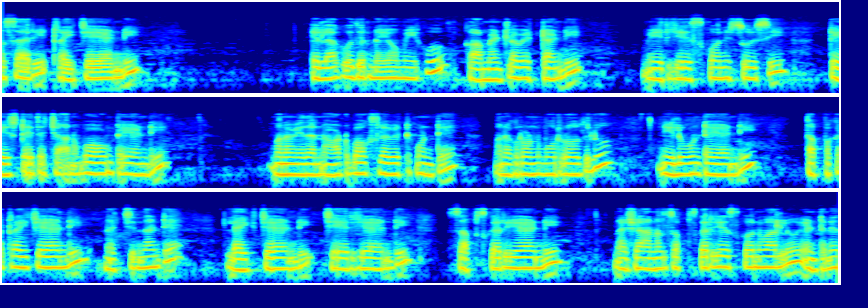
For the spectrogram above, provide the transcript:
ఒకసారి ట్రై చేయండి. ఎలా కుదిరినాయో మీకు కామెంట్లో పెట్టండి. మీరు చేసుకొని చూసి టేస్ట్ అయితే చాలా బాగుంటాయండి. మనం ఏదైనా హాట్ బాక్స్లో పెట్టుకుంటే మనకు రెండు మూడు రోజులు నిలువ ఉంటాయండి. తప్పక ట్రై చేయండి. నచ్చిందంటే లైక్ చేయండి షేర్ చేయండి సబ్స్క్రైబ్ చేయండి. నా ఛానల్ సబ్స్క్రైబ్ చేసుకొని వాళ్ళు వెంటనే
